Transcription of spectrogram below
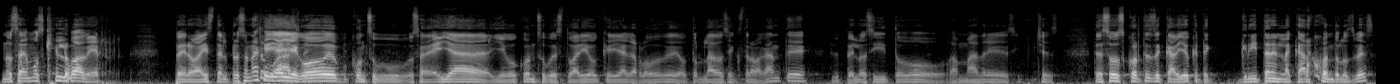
no sabemos quién lo va a ver. Pero ahí está el personaje. Tú Ella hazle. llegó eh, con su. O sea, ella llegó con su vestuario que ella agarró de otro lado así extravagante. El pelo así todo a madre, así pinches. De esos cortes de cabello que te gritan en la cara cuando los ves.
